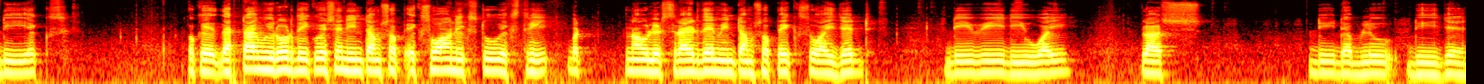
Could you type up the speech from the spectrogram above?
d x. Okay, that time we wrote the equation in terms of x 1, x 2, x 3, but now let us write them in terms of x, y, z d v d y plus d w d z.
